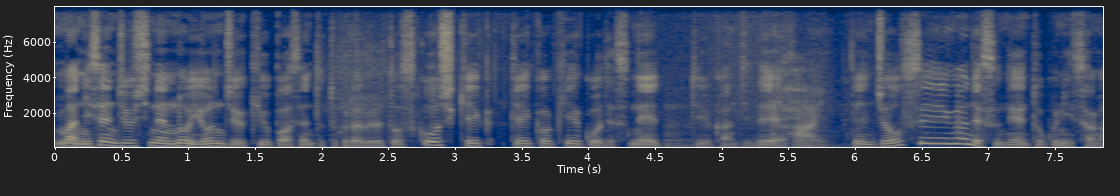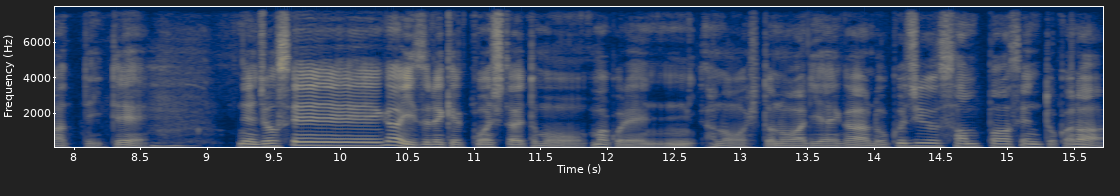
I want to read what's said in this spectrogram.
まあ、2017年の49%と比べると少し低低下傾向ですねっていう感じで,、はい。で女性がですね特に下がっていてうんで女性がいずれ結婚したいとも、まあ、これにあの人の割合が63%から、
